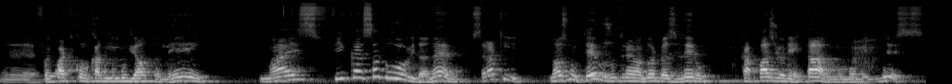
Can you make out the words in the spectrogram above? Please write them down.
é, foi quarto colocado no Mundial também, mas fica essa dúvida, né? Será que nós não temos um treinador brasileiro capaz de orientá-lo num momento desses?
